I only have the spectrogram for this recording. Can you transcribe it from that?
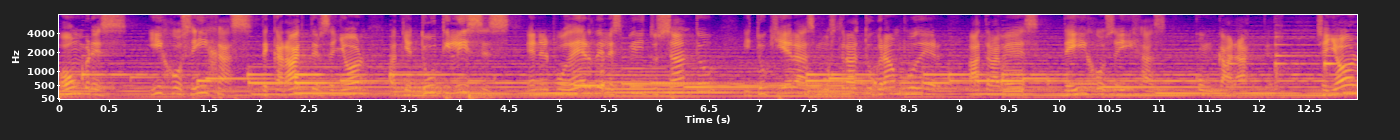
hombres, hijos e hijas de carácter, Señor, a quien tú utilices en el poder del Espíritu Santo y tú quieras mostrar tu gran poder a través de hijos e hijas con carácter. Señor,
